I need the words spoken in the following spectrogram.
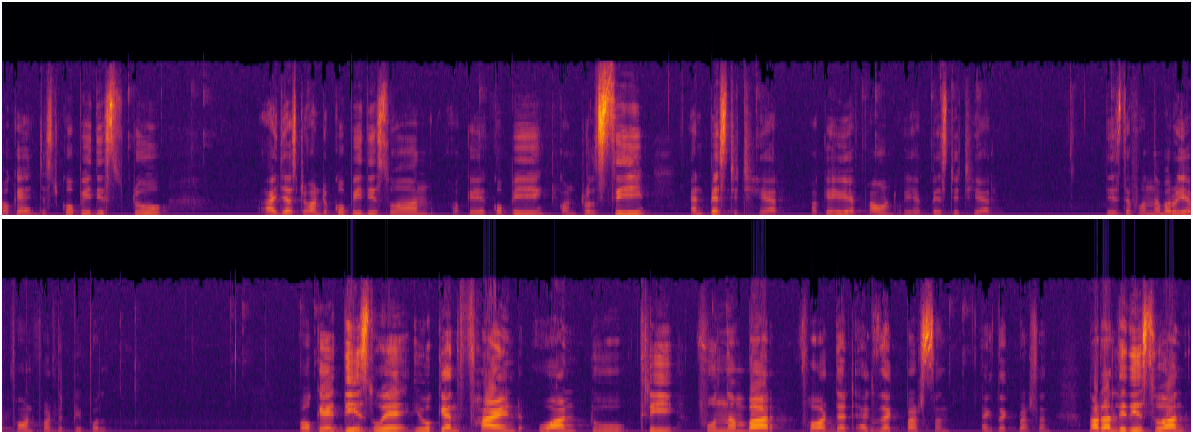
okay? Just copy this two. I just want to copy this one okay? Copy control C and paste it here okay? We have found we have pasted it here. This is the phone number we have found for the people. Okay this way you can find one two three phone number for that exact person exact person not only this one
